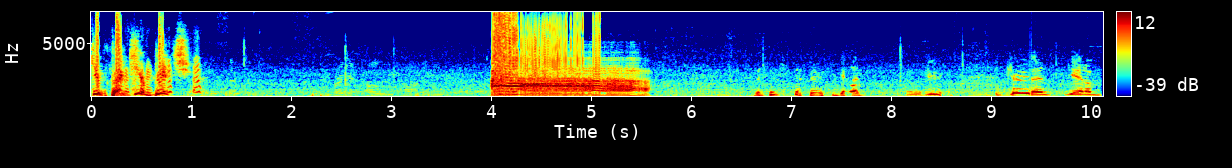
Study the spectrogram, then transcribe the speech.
Get back here, bitch! Ah! God. Curtis, get him!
